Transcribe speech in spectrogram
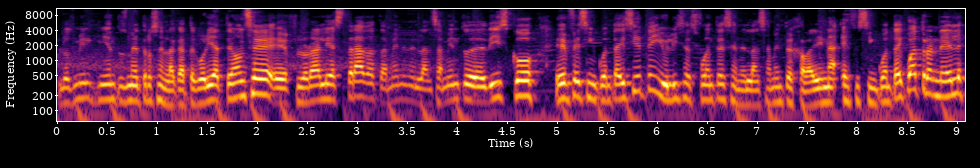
los 1500 metros en la categoría T11, eh, Floralia Estrada también en el lanzamiento de disco F57 y Ulises Fuentes en el lanzamiento de jabalina F54. En el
